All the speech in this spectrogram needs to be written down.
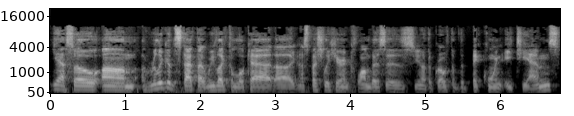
Yeah, so um, a really good stat that we like to look at, uh, you know, especially here in Columbus, is you know the growth of the Bitcoin ATMs.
